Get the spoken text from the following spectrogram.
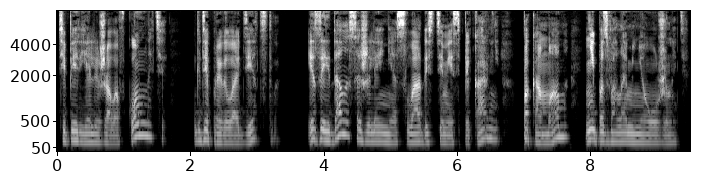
Теперь я лежала в комнате, где провела детство, и заедала сожаление сладостями из пекарни, пока мама не позвала меня ужинать.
